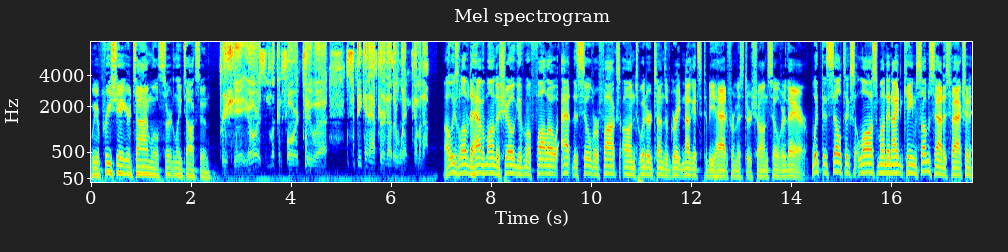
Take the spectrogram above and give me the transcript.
we appreciate your time. We'll certainly talk soon. Appreciate yours, and looking forward to uh, speaking after another win coming up. Always love to have him on the show. Give him a follow at the Silver Fox on Twitter. Tons of great nuggets to be had from Mr. Sean Sylver there. With the Celtics loss Monday night came some satisfaction.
